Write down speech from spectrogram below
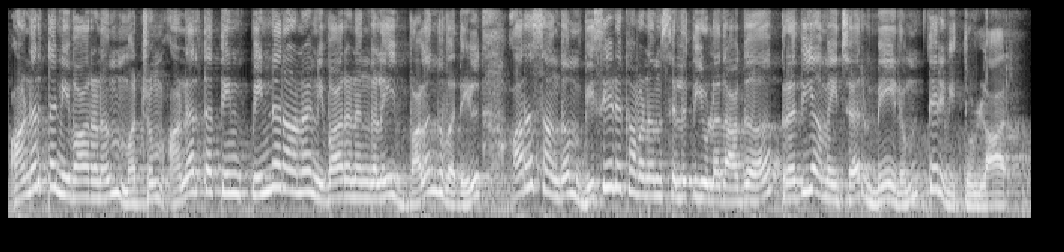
அனர்த்த நிவாரணம் மற்றும் அனர்த்தத்தின் பின்னரான நிவாரணங்களை வழங்குவதில் அரசாங்கம் விசேட கவனம் உள்ளதாக பிரதி அமைச்சர் மேலும் தெரிவித்துள்ளார்.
